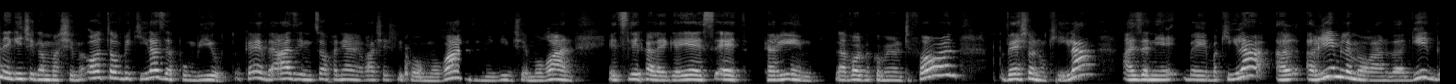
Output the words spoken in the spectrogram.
אני אגיד שגם מה שמאוד טוב בקהילה זה הפומביות, אוקיי? ואז אם לצורך העניין אני רואה שיש לי פה מורן, אז אני אגיד שמורן הצליחה לגייס את קארין לעבוד בקומיוניטי פורן, ויש לנו קהילה, אז אני בקהילה ארים למורן ואגיד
